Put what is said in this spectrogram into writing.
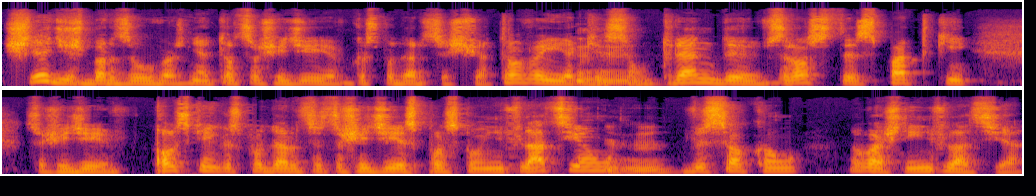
śledzisz bardzo uważnie to, co się dzieje w gospodarce światowej, jakie Mhm. są trendy, wzrosty, spadki, co się dzieje w polskiej gospodarce, co się dzieje z polską inflacją Mhm. wysoką. No właśnie, inflacja.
